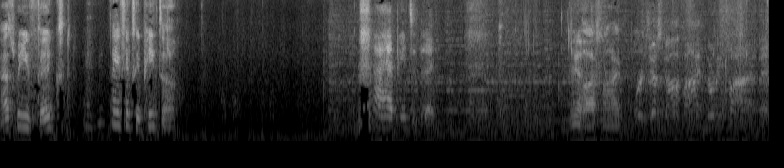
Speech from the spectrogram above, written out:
That's what you fixed? Mm-hmm. I thought you fixing pizza. I had pizza today. Yeah, last night. We're just off I-35 at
